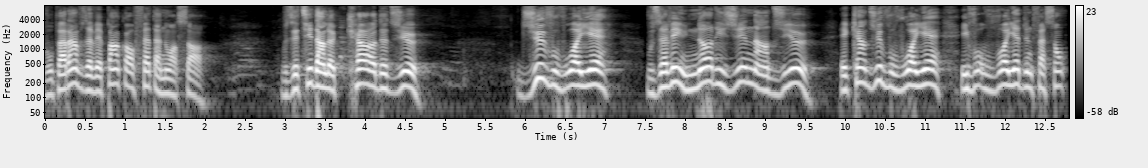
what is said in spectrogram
Vos parents, vous n'avaient pas encore fait à noirceur. Vous étiez dans le cœur de Dieu. Dieu vous voyait. Vous avez une origine en Dieu. Et quand Dieu vous voyait, il vous voyait d'une façon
